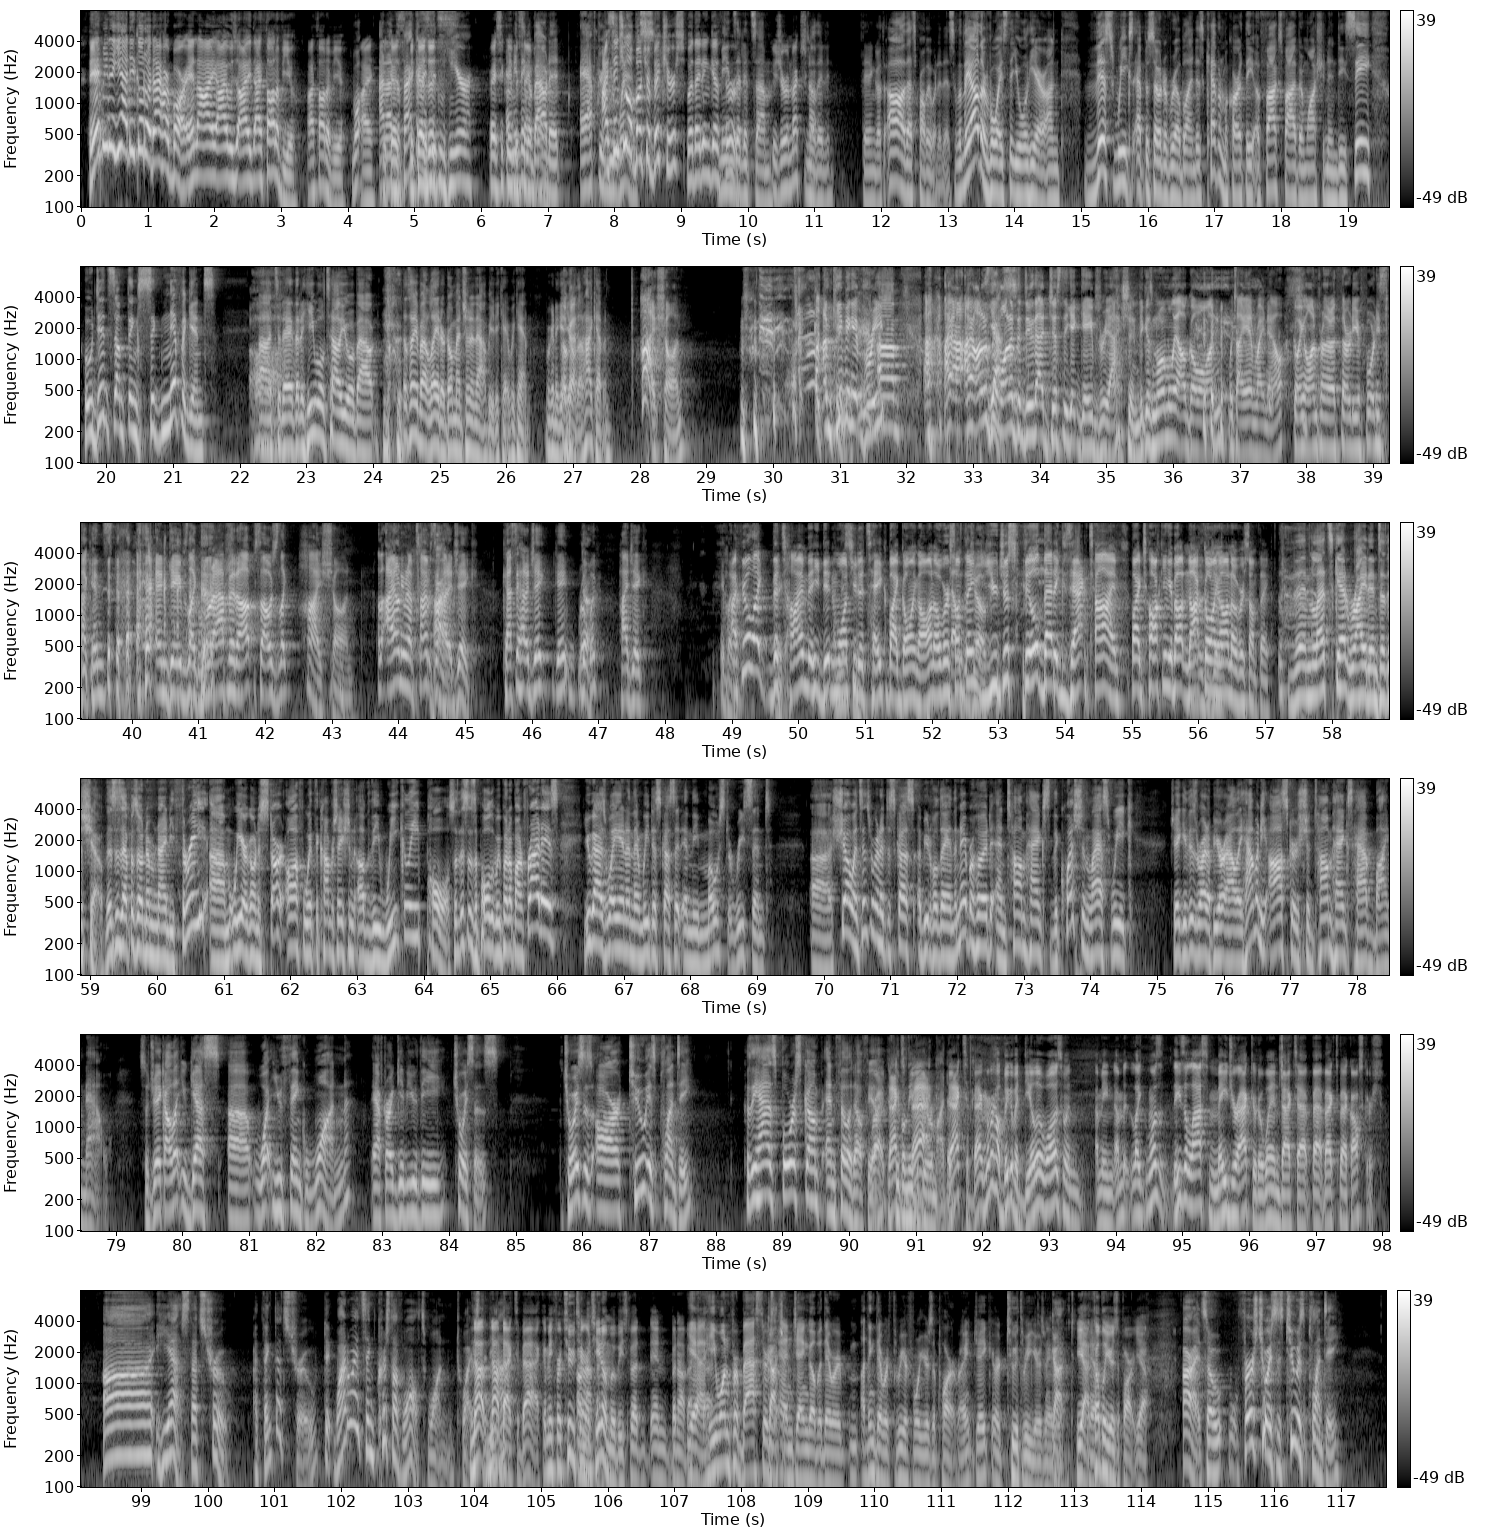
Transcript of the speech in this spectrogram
They had me. To, yeah, I did go to a Die Hard bar, and I, I was, I, I thought of you. I thought of you. Well, I, and the fact that I didn't hear basically the anything about thing. it after I sent you a bunch of pictures, but they didn't get means through. that it's um because you're in Mexico. No, they didn't. They didn't go through. Oh, that's probably what it is. Well, the other voice that you will hear on this week's episode of Real Blend is Kevin McCarthy of Fox 5 in Washington, D.C., who did something significant uh, today that he will tell you about. He'll tell you about it later. Don't mention it now, BDK. We can't. We're going to get Okay. yelled at. Hi, Kevin. Hi, Sean. I'm keeping it brief. I, I, I honestly Um, yes. wanted to do that just to get Gabe's reaction because normally I'll go on, which I am right now, going on for another 30 or 40 seconds, and Gabe's like, wrap it up. So I was just like, hi, Sean. I don't even have time to say hi to Jake. Can I say hi to Jake, Gabe, real No. quick? Hi, Jake. I feel like the time that he didn't want you to take by going on over was the something, joke. you just filled that exact time by talking about not going on over something. Then let's get right into the show. This is episode number 93. Um, we are going to start off with the conversation of the weekly poll. So, this is a poll that we put up on Fridays. You guys weigh in, and then we discuss it in the most recent uh, show. And since we're going to discuss A Beautiful Day in the Neighborhood and Tom Hanks, the question last week, Jakey, this is right up your alley. How many Oscars should Tom Hanks have by now? So, Jake, I'll let you guess uh, what you think won after I give you the choices. The choices are two is plenty because he has Forrest Gump and Philadelphia. if back people to need back, to be reminded. back to back. Remember how big of a deal it was when I mean, I mean, like was he's the last major actor to win back to back back to back Oscars. Uh, yes, that's true. I think that's true. Did, why do I think Christoph Waltz won twice? Not Did not back to back. I mean, for two not back. Tarantino movies, but and but not back. to yeah, back. he won for Bastards Gotcha. and Django, but they were, I think they were three or four years apart, right, Jake? Or two, three years maybe. Got it. yeah, a couple years apart. Yeah. All right. So first choice is two is plenty.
